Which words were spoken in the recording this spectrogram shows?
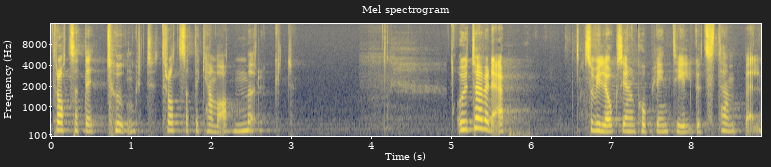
Trots att det är tungt, trots att det kan vara mörkt. Och utöver det så vill jag också göra en koppling till Guds tempel.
